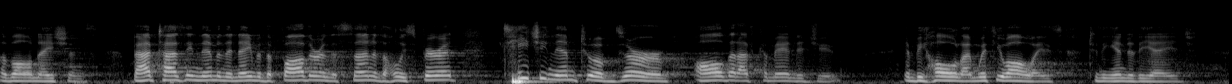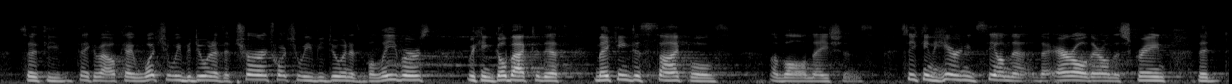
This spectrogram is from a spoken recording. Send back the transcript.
of all nations, baptizing them in the name of the Father and the Son and the Holy Spirit, teaching them to observe all that I've commanded you. And behold, I'm with you always to the end of the age. So if you think about, okay, what should we be doing as a church? What should we be doing as believers? We can go back to this making disciples of all nations. So you can hear and you can see on the, the arrow there on the screen that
